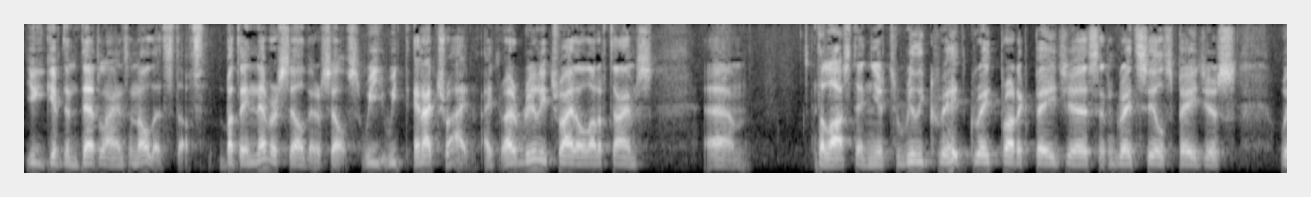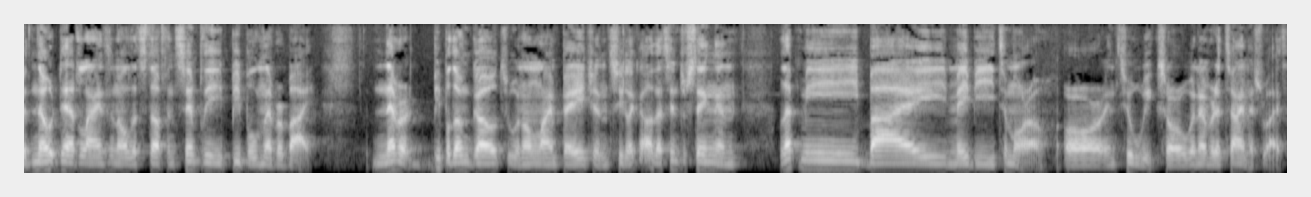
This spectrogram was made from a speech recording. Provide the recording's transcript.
you give them deadlines and all that stuff, but they never sell themselves. We we and I tried. I, I really tried a lot of times. Um, the last 10 years to really create great product pages and great sales pages with no deadlines and all that stuff and simply people never buy. Never people don't go to an online page and see like oh that's interesting and let me buy maybe tomorrow or in two weeks or whenever the time is right.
